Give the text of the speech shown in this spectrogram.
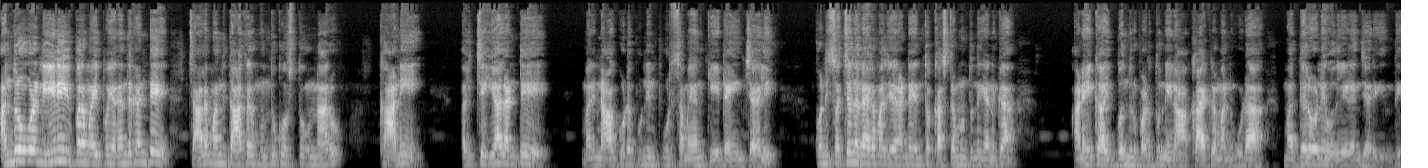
అందులో కూడా నేనే విఫలమైపోయాను. ఎందుకంటే చాలామంది దాతలు ముందుకొస్తూ ఉన్నారు. కానీ అవి చెయ్యాలంటే మరి నాకు కూడా ఇప్పుడు నేను పూర్తి సమయాన్ని కేటాయించాలి. కొన్ని స్వచ్ఛంద కార్యక్రమాలు చేయాలంటే ఎంతో కష్టం ఉంటుంది కనుక అనేక ఇబ్బందులు పడుతూ నేను ఆ కార్యక్రమాన్ని కూడా మధ్యలోనే వదిలేయడం జరిగింది.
